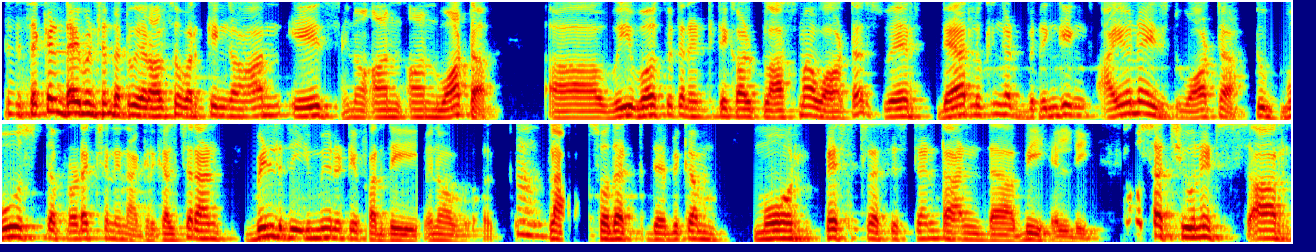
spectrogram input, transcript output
The second dimension that we are also working on is you know on on water uh, we work with an entity called Plasma Waters, where they are looking at bringing ionized water to boost the production in agriculture and build the immunity for the you know plant, so that they become more pest resistant and uh, be healthy. Two such units are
